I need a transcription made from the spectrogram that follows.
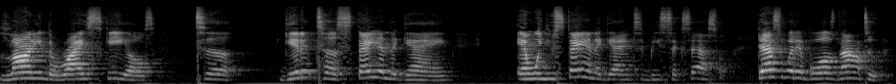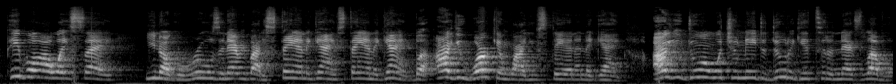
learning the right skills to get it to stay in the game, and when you stay in the game, to be successful. That's what it boils down to. People always say, you know, gurus and everybody, stay in the game, stay in the game. But are you working while you stand in the game? Are you doing what you need to do to get to the next level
